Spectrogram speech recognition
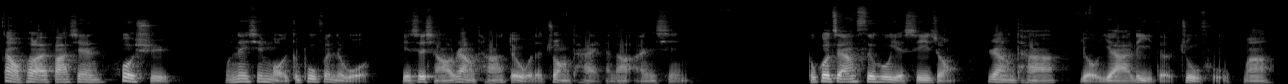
但我后来发现，或许我内心某一个部分的我，也是想要让他对我的状态感到安心。不过，这样似乎也是一种让他有压力的祝福吗？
